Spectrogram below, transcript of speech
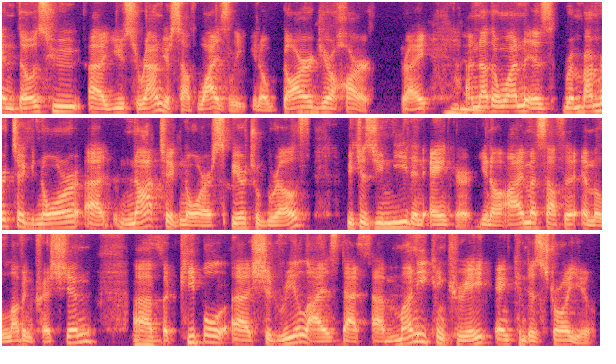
and those who uh, you surround yourself wisely. You know, guard your heart. Right. Mm-hmm. Another one is remember to ignore, uh, not to ignore spiritual growth because you need an anchor. You know, I myself am a loving Christian, uh, mm-hmm. but people uh, should realize that uh, money can create and can destroy you.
